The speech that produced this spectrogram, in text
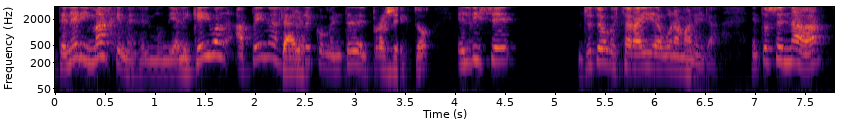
tener imágenes del Mundial. Y que iban apenas yo le comenté del proyecto, él dice, yo tengo que estar ahí de alguna manera. Entonces nada,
